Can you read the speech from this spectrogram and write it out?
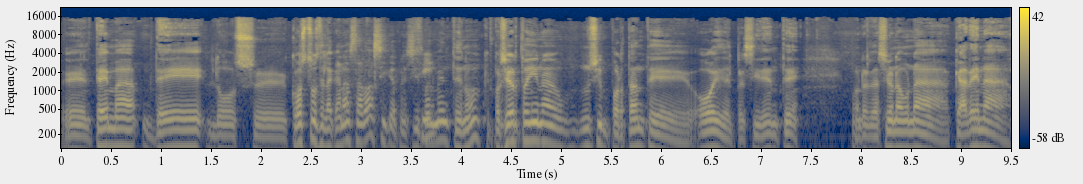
el tema de los eh, costos de la canasta básica principalmente, ¿no? Que por cierto hay un anuncio importante hoy del presidente con relación a una cadena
